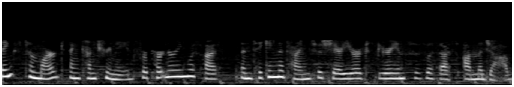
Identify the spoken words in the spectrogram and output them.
Thanks to Marc and Country Maid for partnering with us and taking the time to share your experiences with us on the job.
